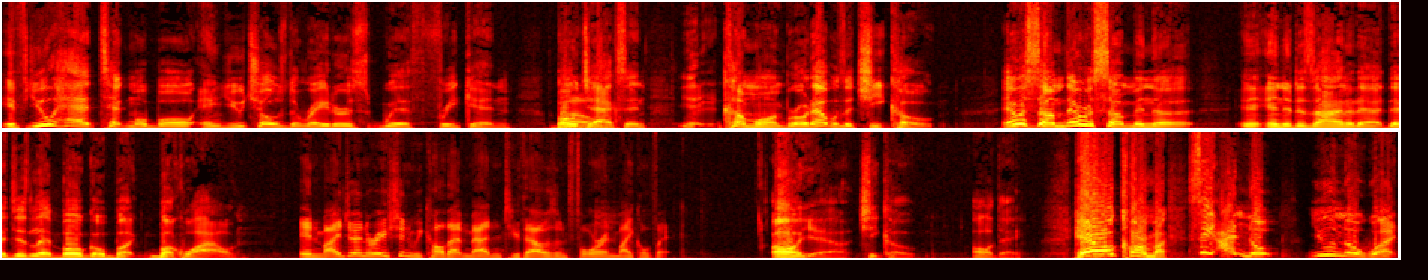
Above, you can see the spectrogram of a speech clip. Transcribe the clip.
If you had Tecmo Bowl and you chose the Raiders with freaking Bo Bo. Jackson, you, come on, bro, that was a cheat code. There was some there was something in the in, in the design of that that just let Bo go buck buck wild. In my generation, we call that Madden 2004 and Michael Vick. Oh yeah, cheat code all day. Harold Carmichael. See, I know you know what.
